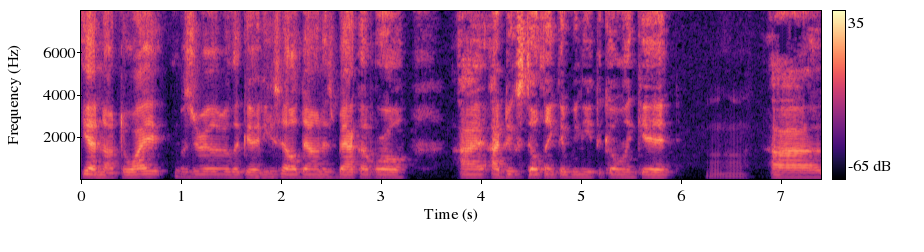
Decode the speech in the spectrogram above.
yeah no dwight was really really good he's held down his backup role i i do still think that we need to go and get mm-hmm. uh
